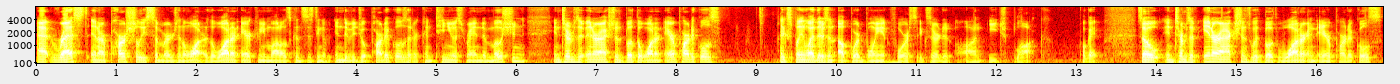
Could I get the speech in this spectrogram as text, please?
at rest and are partially submerged in the water. The water and air can be modeled consisting of individual particles that are continuous random motion. In terms of interaction with both the water and air particles, explain why there's an upward buoyant force exerted on each block. Okay, so in terms of interactions with both water and air particles,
